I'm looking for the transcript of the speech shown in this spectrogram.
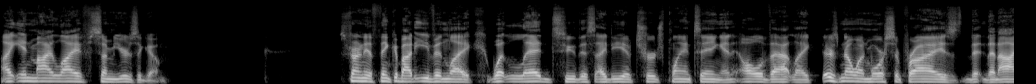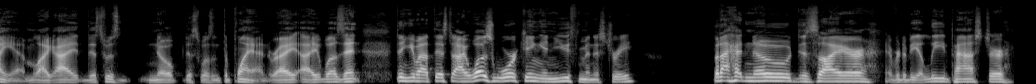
uh, in my life some years ago. I was trying to think about even like what led to this idea of church planting and all of that. Like, there's no one more surprised th- than I am. Like, I this was nope, this wasn't the plan, right? I wasn't thinking about this. I was working in youth ministry but I had no desire ever to be a lead pastor,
